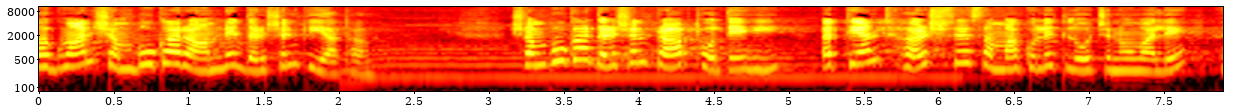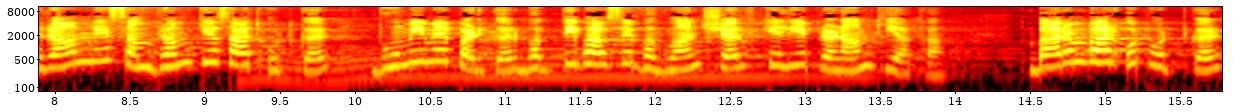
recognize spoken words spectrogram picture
भगवान शंभु का राम ने दर्शन किया था। शंभु का दर्शन प्राप्त होते ही अत्यंत हर्ष से समाकुलित लोचनों वाले राम ने संभ्रम के साथ उठकर भूमि में पड़कर भक्ति भाव से भगवान शर्व के लिए प्रणाम किया था। बारंबार उठ उठकर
